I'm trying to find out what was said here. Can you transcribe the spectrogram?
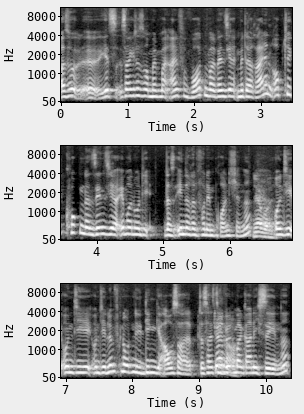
Also äh, jetzt sage ich das noch mit meinen einfachen Worten, weil wenn Sie mit der reinen Optik gucken, dann sehen Sie ja immer nur die, das Innere von den Bronchien. Ne? Jawohl. Und, die, und, die, und die Lymphknoten, die liegen ja außerhalb. Das heißt, die Genau. würde man gar nicht sehen. Ne?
